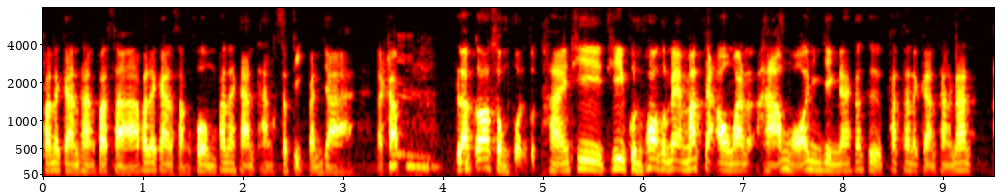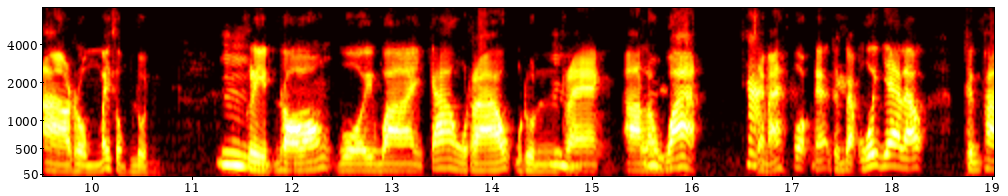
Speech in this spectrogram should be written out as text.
พัฒนาการทางภาษาพัฒนาการสังคม พัฒนาการทางสติปัญญานะครับแล้วก็ส่งผลสุดท้ายที่ที่คุณพ่อคุณแม่มักจะเอามาหาหมอจริงๆนะก็คือพัฒนาการทางด้านอารมณ์ไม่สมดุลกรีดร้องโวยวายก้าวร้าวรุนแรง อารวาสใช่ไหมพวกนี้ถึงแบบโอ้ยแย่แล้ว ถึงพา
